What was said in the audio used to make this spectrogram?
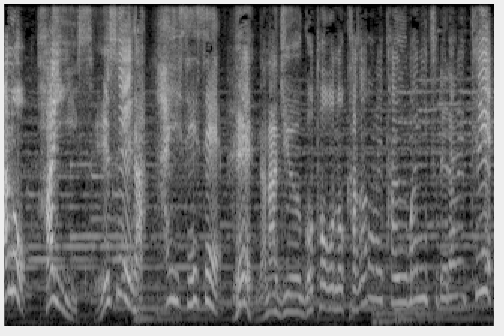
あの廃先生が廃先生。ね75頭の飾られた馬に連れられて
